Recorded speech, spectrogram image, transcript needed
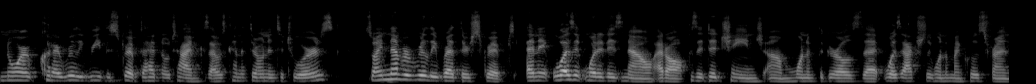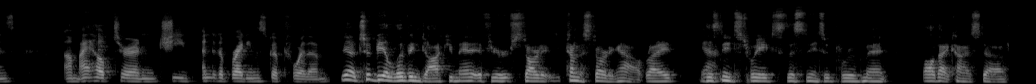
nor could I really read the script. I had no time because I was kind of thrown into tours. So I never really read their script, and it wasn't what it is now at all because it did change. Um, one of the girls that was actually one of my close friends, um, I helped her, and she ended up writing the script for them. Yeah, it should be a living document if you're starting, kind of starting out, right? This needs tweaks. This needs improvement. All that kind of stuff.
